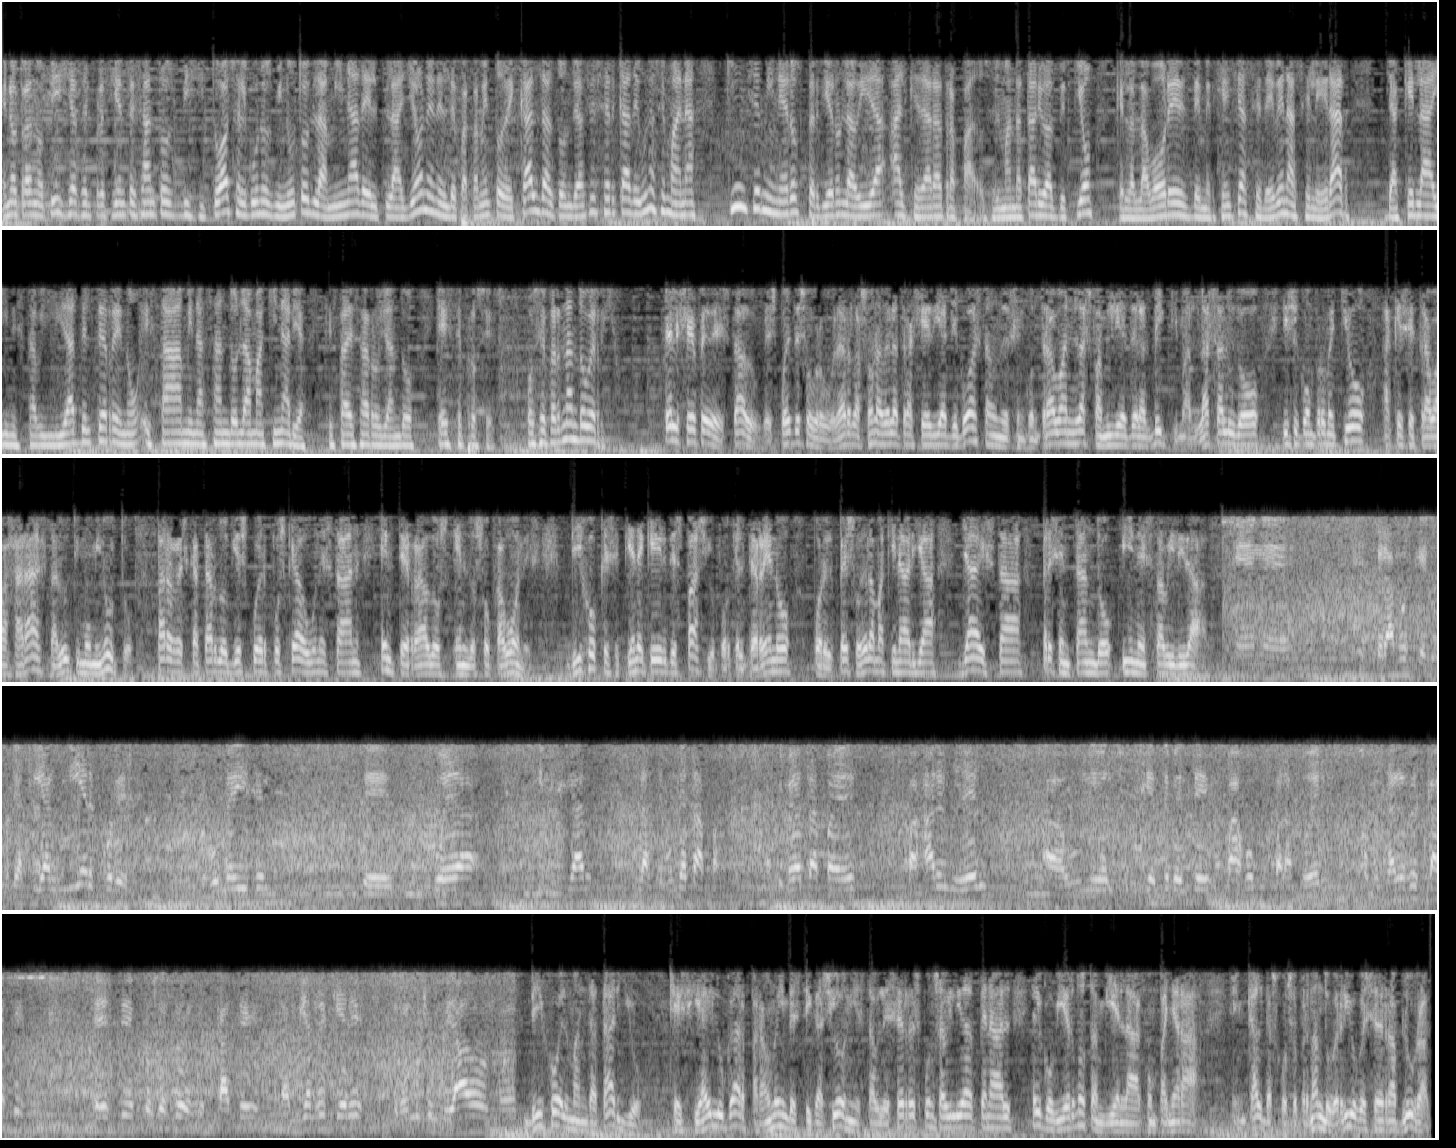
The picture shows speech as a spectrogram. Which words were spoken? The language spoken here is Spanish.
En otras noticias, el presidente Santos visitó hace algunos minutos la mina del Playón en el departamento de Caldas, donde hace cerca de una semana 15 mineros perdieron la vida al quedar atrapados. El mandatario advirtió que las labores de emergencia se deben acelerar, ya que la inestabilidad del terreno está amenazando la maquinaria que está desarrollando este proceso. José Fernando Berrío. El jefe de Estado, después de sobrevolar la zona de la tragedia, llegó hasta donde se encontraban las familias de las víctimas, las saludó y se comprometió a que se trabajará hasta el último minuto para rescatar los 10 cuerpos que aún están enterrados en los socavones. Dijo que se tiene que ir despacio porque el terreno, por el peso de la maquinaria, ya está presentando inestabilidad. Eh, esperamos que de aquí al miércoles, según me dicen, se pueda iniciar la segunda etapa primera etapa es bajar el nivel a un nivel suficientemente bajo para poder comenzar el rescate. Este proceso de rescate también requiere tener mucho cuidado. Dijo el mandatario que si hay lugar para una investigación y establecer responsabilidad penal, el gobierno también la acompañará. En Caldas, José Fernando Berrío Becerra, Blue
